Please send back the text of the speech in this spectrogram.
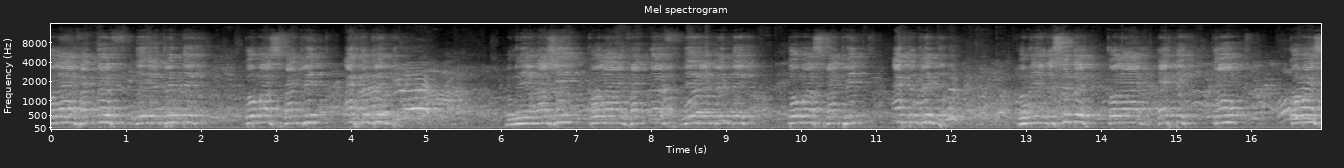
Colin van Neuf 29, Thomas van Twit 28. Voor meneer Nagy, Colin van Neuf 29, Thomas van Twit 28. Voor meneer De Sutter, Colin 30, 30, Thomas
